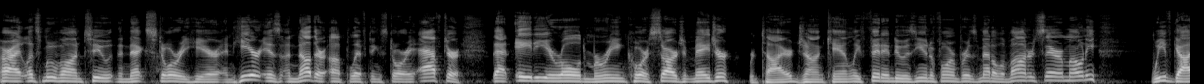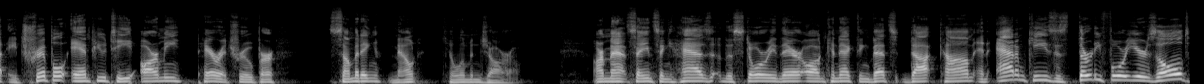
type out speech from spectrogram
All right, let's move on to the next story here. And here is another uplifting story. After that 80 year old Marine Corps Sergeant Major, retired John Canley, fit into his uniform for his Medal of Honor ceremony, we've got a triple amputee Army paratrooper summiting Mount Kilimanjaro. Our Matt Saintsing has the story there on connectingvets.com. And Adam Keyes is 34 years old.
